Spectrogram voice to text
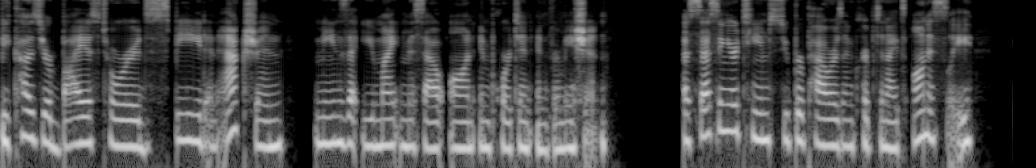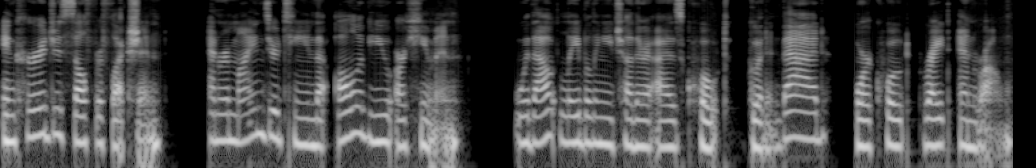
because your bias towards speed and action means that you might miss out on important information. Assessing your team's superpowers and kryptonites honestly encourages self reflection and reminds your team that all of you are human without labeling each other as, quote, good and bad or, quote, right and wrong.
